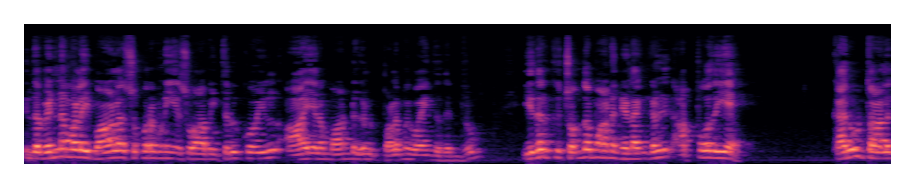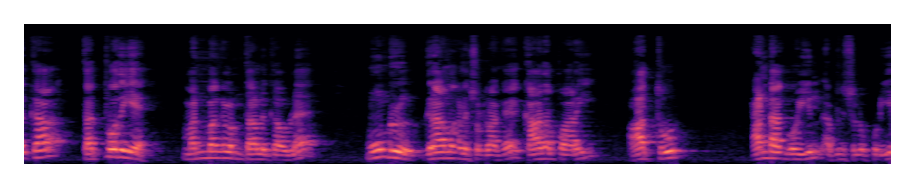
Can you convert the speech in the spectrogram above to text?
இந்த வெண்ணமலை பாலசுப்பிரமணிய சுவாமி திருக்கோயில் ஆயிரம் ஆண்டுகள் பழமை வாய்ந்தது என்றும் இதற்கு சொந்தமான நிலங்கள் அப்போதைய கரூர் தாலுக்கா தற்போதைய மண்மங்கலம் தாலுகாவில் மூன்று கிராமங்களை சொல்றாங்க. காதப்பாறை ஆத்தூர் ஆண்டாங்கோயில் அப்படின்னு சொல்லக்கூடிய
